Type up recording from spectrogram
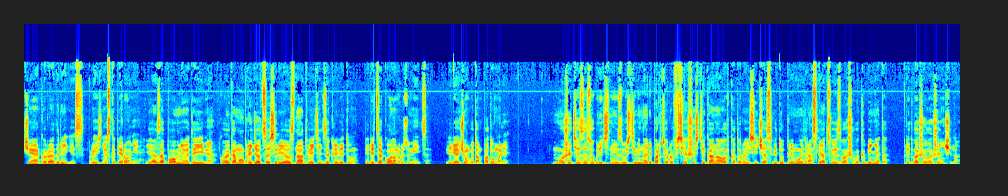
«Чако Родригес», — произнес Каперони. «Я запомню это имя. Кое-кому придется серьезно ответить за клевету. Перед законом, разумеется. Или о чем вы там подумали?» «Можете зазубрить наизусть имена репортеров всех шести каналов, которые сейчас ведут прямую трансляцию из вашего кабинета», — предложила женщина.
